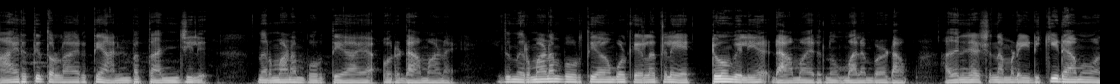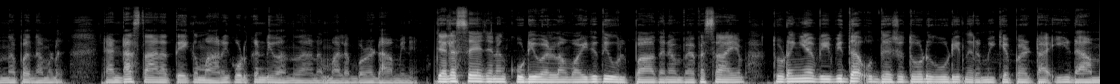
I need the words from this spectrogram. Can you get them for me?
ആയിരത്തി തൊള്ളായിരത്തി അൻപത്തഞ്ചിൽ നിർമ്മാണം പൂർത്തിയായ ഒരു ഡാമാണ്. ഇത് നിർമ്മാണം പൂർത്തിയാകുമ്പോൾ കേരളത്തിലെ ഏറ്റവും വലിയ ഡാമായിരുന്നു മലമ്പുഴ ഡാം. അതിനുശേഷം നമ്മുടെ ഇടുക്കി ഡാം വന്നപ്പോൾ നമ്മൾ രണ്ടാം സ്ഥാനത്തേക്ക് മാറി കൊടുക്കേണ്ടി വന്നതാണ് മലമ്പുഴ ഡാമിന്. ജലസേചനം കുടിവെള്ളം വൈദ്യുതി ഉൽപ്പാദനം വ്യവസായം തുടങ്ങിയ വിവിധ ഉദ്ദേശത്തോടു കൂടി നിർമ്മിക്കപ്പെട്ട ഈ ഡാം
